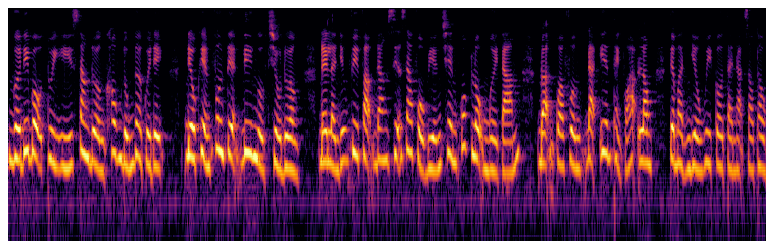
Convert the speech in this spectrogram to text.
người đi bộ tùy ý sang đường không đúng nơi quy định, điều khiển phương tiện đi ngược chiều đường. Đây là những vi phạm đang diễn ra phổ biến trên quốc lộ 18, đoạn qua phường Đại Yên, thành phố Hạ Long, tiềm ẩn nhiều nguy cơ tai nạn giao thông.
